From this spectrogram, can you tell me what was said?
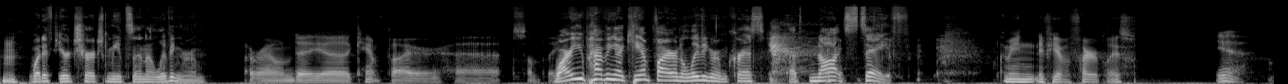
Hmm. What if your church meets in a living room? around a uh, campfire at something. Why are you having a campfire in a living room, Chris? That's not safe. I mean, if you have a fireplace. Yeah. Well,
